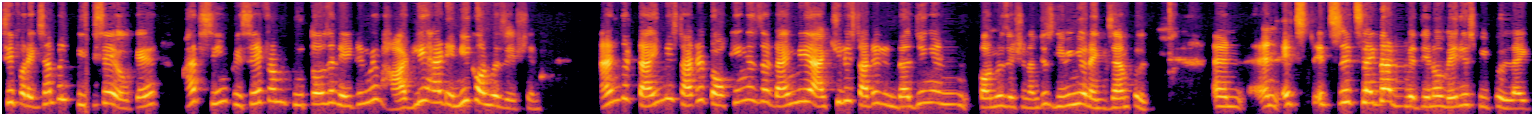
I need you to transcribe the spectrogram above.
see for example pise okay i've seen pise from 2018 we've hardly had any conversation and the time we started talking is the time we actually started indulging in conversation i'm just giving you an example and and it's it's it's like that with you know various people like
